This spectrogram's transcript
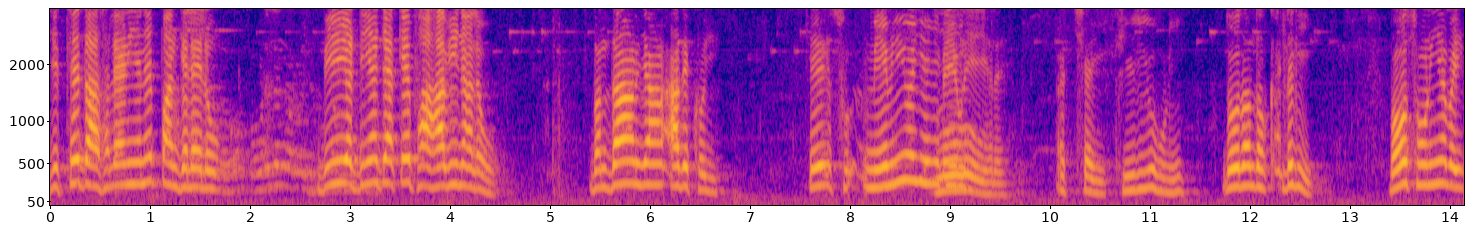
ਜਿੱਥੇ 10 ਲੈਣੀਆਂ ਨੇ 5 ਲੈ ਲਓ। ਥੋੜੇ ਜਿਹਾ ਕਰੋ ਜੀ 20 ਅੱਡੀਆਂ ਚੱਕ ਕੇ ਫਾਹਾ ਵੀ ਨਾ ਲਓ। ਬੰਦਾ ਅਣਜਾਣ ਆ ਦੇਖੋ ਜੀ। ਇਹ ਸੁ- ਮੇਮ ਨਹੀਂ ਹੋਈ ਹਜੇ ਮੇਮ ਖੀਰੀ? ਨਹੀਂ ਜੀ ਹਲੇ। ਅੱਛਾ ਜੀ ਖੀਰੀ ਓ ਹੋਣੀ। ਦੋ ਦੰਦ ਉਹ ਕੱਢ ਗਈ। ਬਹੁਤ ਸੋਹਣੀ ਹੈ ਬਈ।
